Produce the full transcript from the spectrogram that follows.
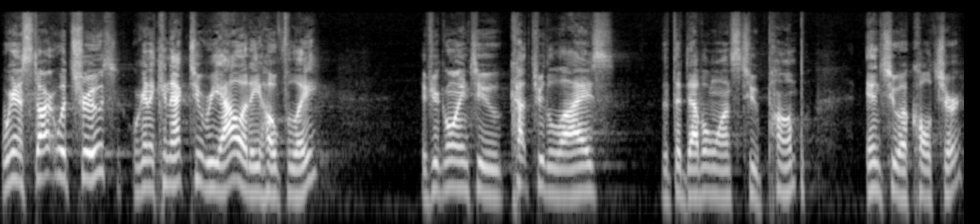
we're going to start with truth. We're going to connect to reality, hopefully. If you're going to cut through the lies that the devil wants to pump into a culture.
